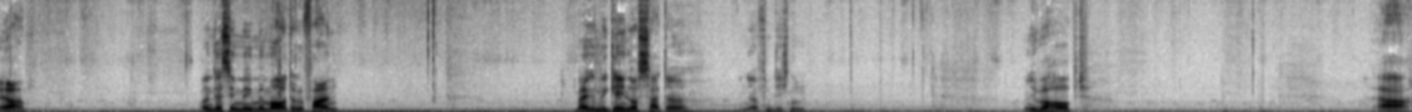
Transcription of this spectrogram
ja. Und deswegen bin ich mit dem Auto gefahren, weil ich irgendwie keine Lust hatte in öffentlichen. Und überhaupt. Ja.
